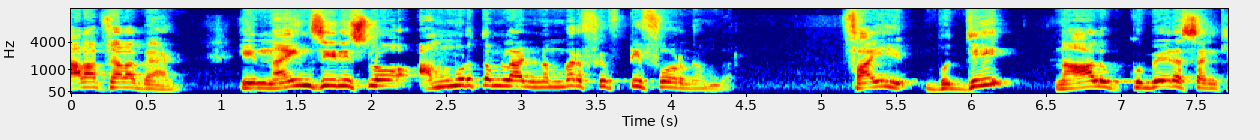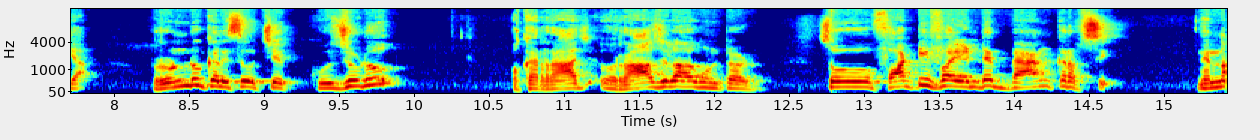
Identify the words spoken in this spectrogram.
చాలా చాలా బ్యాడ్. ఈ నైన్ సిరీస్లో అమృతం లాంటి number fifty four number. Five బుద్ధి నాలుగు కుబేర సంఖ్య. రెండు కలిసి వచ్చే కుజుడు ఒక రాజు రాజులాగా ఉంటాడు. సో ఫార్టీ ఫైవ్ అంటే బ్యాంక్ నిన్న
